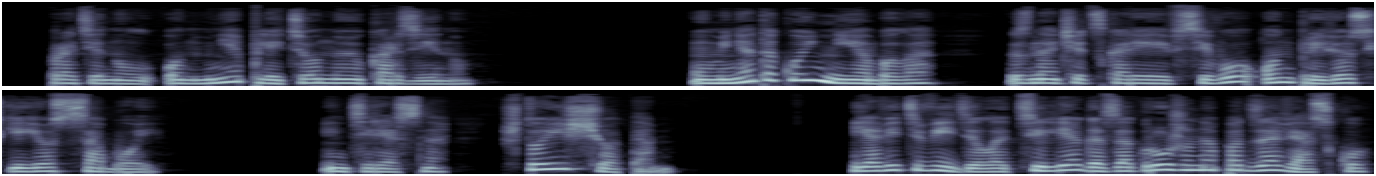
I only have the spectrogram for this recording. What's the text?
— протянул он мне плетеную корзину. У меня такой не было, значит, скорее всего, он привез ее с собой. Интересно, что еще там? Я ведь видела, телега загружена под завязку.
